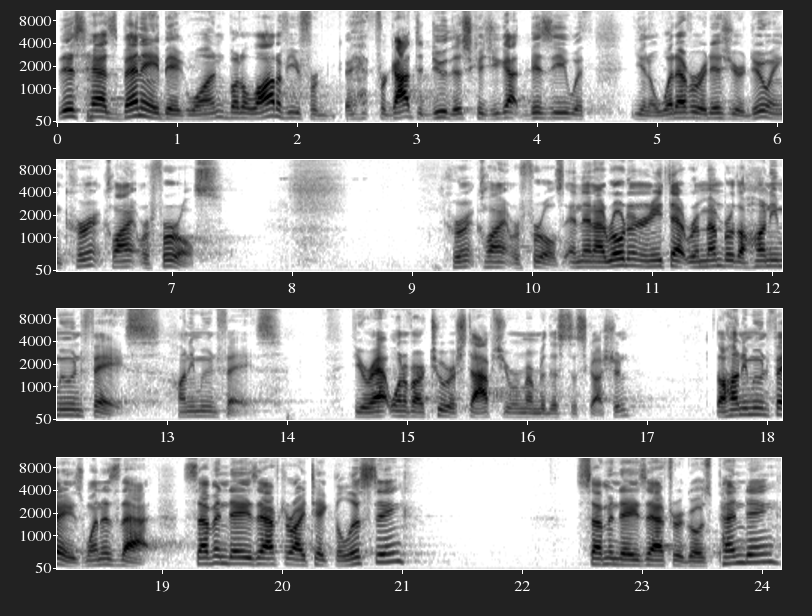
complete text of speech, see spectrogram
This has been a big one, but a lot of you for, forgot to do this because you got busy with you know, whatever it is you're doing. Current client referrals. Current client referrals. And then I wrote underneath that, remember the honeymoon phase. Honeymoon phase. If you were at one of our tour stops, you remember this discussion. The honeymoon phase, when is that? Seven days after I take the listing, seven days after it goes pending,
